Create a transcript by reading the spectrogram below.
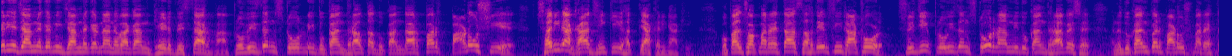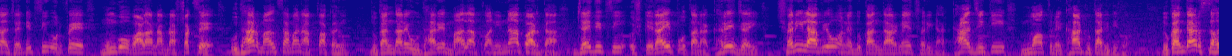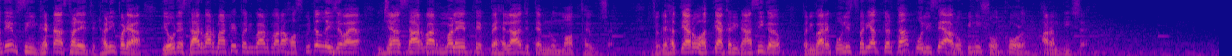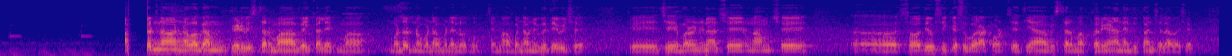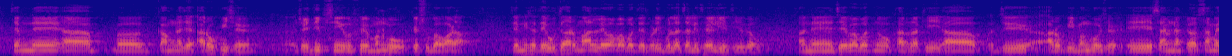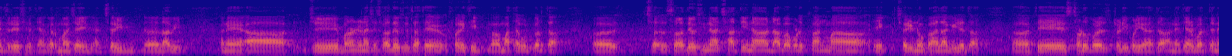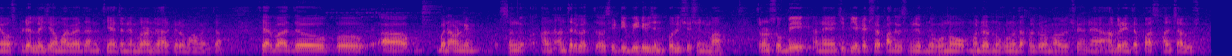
કરીએ જામનગરની જામનગરના નવાગામ ઘેડ વિસ્તારમાં. પ્રોવિઝન સ્ટોરની દુકાન ધરાવતા દુકાનદાર પર પાડોશીએ છરીના ઘા ઝીંકી હત્યા કરી નાખી. ગોપાલ ચોકમાં રહેતા સહદેવસિંહ રાઠોડ શ્રીજી પ્રોવિઝન સ્ટોર નામની દુકાન ધરાવે છે અને દુકાન પર પાડોશમાં રહેતા જયદીપસિંહ ઉર્ફે મુંગોવાળા નામના શખ્સે ઉધાર માલ સામાન આપવા કહ્યું. દુકાનદારે ઉધારે માલ આપવાની ના પાડતા જયદીપસિંહ ઉશ્કેરાઈ પોતાના ઘરે જઈ છરી લાવ્યો અને દુકાનદારને છરીના ઘા ઝીંકી, મોતને ઘાટ ઉતારી દીધો. દુકાનદાર સહદેવસિંહ ઘટના સ્થળે જ ઢળી પડ્યા. તેઓને સારવાર માટે પરિવાર દ્વારા હોસ્પિટલ લઈ જવાયા. જ્યાં સારવાર મળે તે પહેલા જ તેમનું મોત થયું છે. જોકે હત્યારો હત્યા કરી નાસી ગયો. પરિવારે પોલીસ ફરિયાદ કરતા પોલીસે આરોપીની શોધખોળ આરંભી છે. નવાગામ ખેડ વિસ્તારમાં ગઈકાલે એક મર્ડરનો બનાવ બનેલો હતો. જેમાં બનાવની વિગત એવી છે કે જે મરણ છે, એનું નામ છે સહદેવસિંહ કેશુભા રાઠોડ જે ત્યાં વિસ્તારમાં કરિયાણાની દુકાન ચલાવે છે. તેમને આ કામના જે આરોપી છે, જયદીપસિંહ ઉર્ફે મંગો કેશુભાવાળા, તેમની સાથે ઉધાર માલ લેવા બાબતે થોડી બોલાચાલી થયેલી હતી અગાઉ. અને જે બાબતનો ખાર રાખી આ જે આરોપી મંગો છે, એ સામેના ઘર સામે જ રહે છે, ત્યાં ઘરમાં જઈને છરી લાવી અને આ જે મરણજના છે, સહદેવસિંહ સાથે ફરીથી માથાકૂટ કરતા સહદેવસિંહના છાતીના ડાબા પડખાનમાં એક છરીનો ઘા લાગી જતા તે સ્થળ ઉપર જ ચડી પડ્યા હતા અને ત્યારબાદ તેને હોસ્પિટલ લઈ જવામાં આવ્યા હતા અને ત્યાં તેને મરણ જાહેર કરવામાં આવ્યા હતા. ત્યારબાદ આ બનાવની અંતર્ગત સિટી બી ડિવિઝન પોલીસ સ્ટેશનમાં ત્રણસો બે અને જીપી એક્ટ એકસો પાંત્રીસ મુજબનો ગુનો, મર્ડરનો ગુનો દાખલ કરવામાં આવ્યો છે અને આગળની તપાસ હાલ ચાલુ છે.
